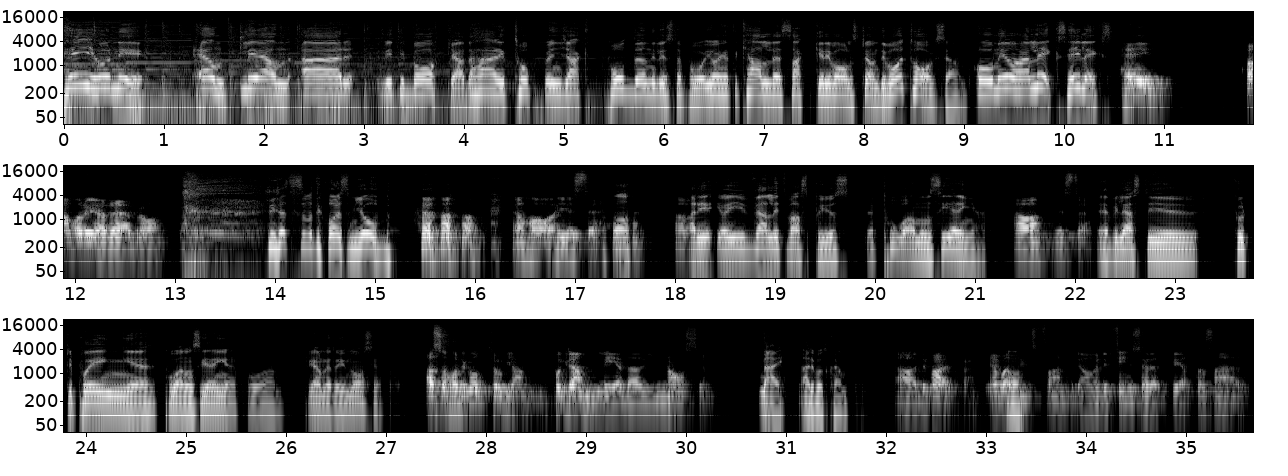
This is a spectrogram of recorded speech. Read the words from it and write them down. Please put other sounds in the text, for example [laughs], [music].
Hej hörni! Äntligen är vi tillbaka. Det här är Toppenjaktpodden ni lyssnar på. Jag heter Kalle Zackari Wahlström. Det var ett tag sedan. Och med mig har jag Lex. Hej Lex! Hej! Fan vad du gör det där bra. [laughs] Det är nästan som att jag har det som jobb. [laughs] Jaha, just det. Ja. [laughs] Jag är ju väldigt vass på just eh, påannonseringar. Ja, just det. Eh, Vi läste ju 40 poäng eh, påannonseringar på programledargymnasiet. Alltså har du gått program, programledargymnasium? Nej, det var ett skämt. Ja, det var ett skämt. Jag bara Ja. tänkte, fan, ja men det finns ju rätt feta så här.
